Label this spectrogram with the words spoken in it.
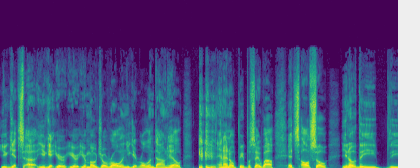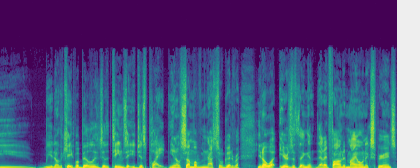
You get uh, you get your, your your mojo rolling. You get rolling downhill. and I know people say, well, it's also you know the the you know the capabilities of the teams that you just played. You know, some of them not so good. You know what? Here's the thing that, that I found in my own experience:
